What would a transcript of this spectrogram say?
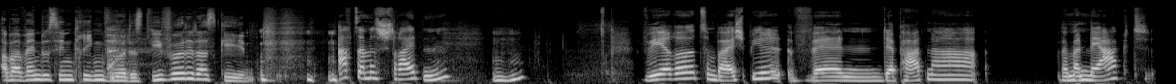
aber wenn du es hinkriegen würdest, wie würde das gehen? Achtsames Streiten mhm. wäre zum Beispiel, wenn der Partner, wenn man merkt,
